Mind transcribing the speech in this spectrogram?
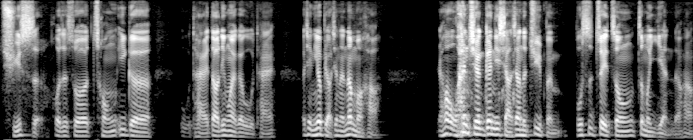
取舍，或者说从一个舞台到另外一个舞台。而且你又表现的那么好，然后完全跟你想象的剧本不是最终这么演的哈。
